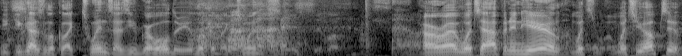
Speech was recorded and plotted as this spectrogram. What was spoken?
You, you guys look like twins. As you grow older, you're looking like twins. All right, what's happening here? What's what you up to?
